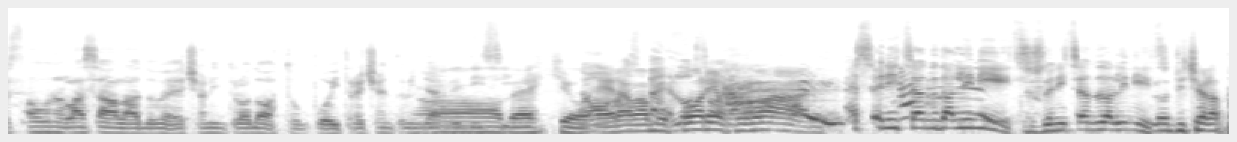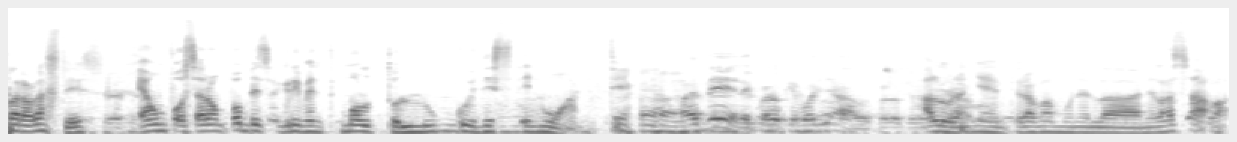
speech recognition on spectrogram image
stavamo nella sala dove ci hanno introdotto un po' i 300 miliardi di No, sì. vecchio, No, eravamo aspetta, lo fuori so, a fumare. E sto iniziando dall'inizio, sto iniziando Lo dall'inizio. dice la parola stessa. È un po', sarà un po' disagreement molto lungo ed estenuante. Va bene, quello che vogliamo. quello che Allora, vogliamo. niente, eravamo nella, nella sala.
